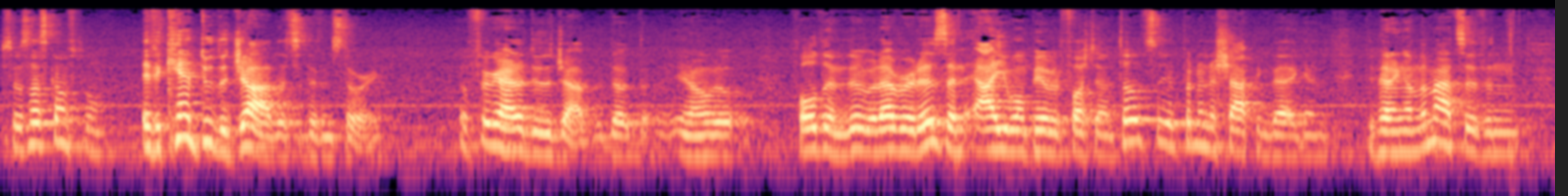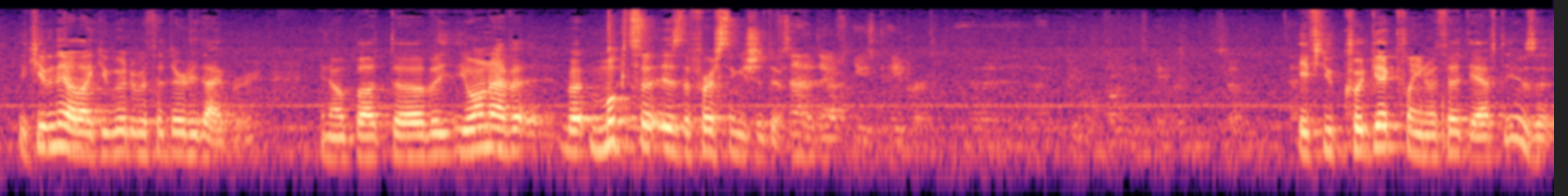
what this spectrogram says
so it's less comfortable. If it can't do the job, that's a different story. They'll figure out how to do the job. They'll, you know, fold it do whatever it is, and ah, you won't be able to flush down the toilet, so you put it in a shopping bag, and depending on the matziv, and you keep it there like you would with a dirty diaper. You know, but uh, but you won't have it. But muktzah is the first thing you should do. It's not that they have to use paper. Uh, like people don't use paper. So if you could get clean with it, you have to use it.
